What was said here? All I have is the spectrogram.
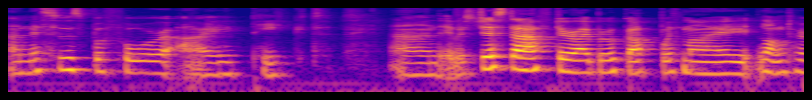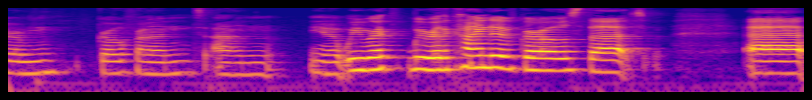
and this was before I peaked, and it was just after I broke up with my long term girlfriend, and you know we were we were the kind of girls that. Uh,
